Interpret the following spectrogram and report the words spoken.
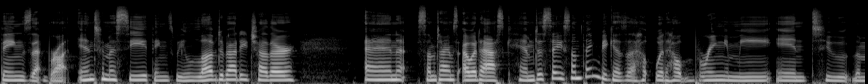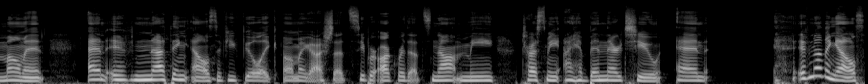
things that brought intimacy, things we loved about each other. And sometimes I would ask him to say something because it would help bring me into the moment. And if nothing else, if you feel like, oh my gosh, that's super awkward, that's not me, trust me, I have been there too. And if nothing else,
